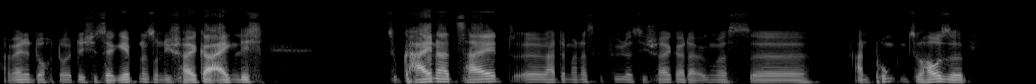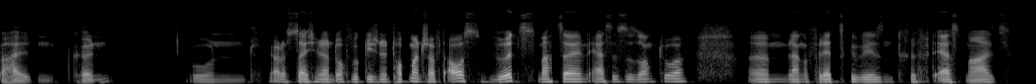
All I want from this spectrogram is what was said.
am Ende doch deutliches Ergebnis und die Schalker eigentlich zu keiner Zeit äh, hatte man das Gefühl, dass die Schalker da irgendwas äh, an Punkten zu Hause behalten können. Und ja, das zeichnet dann doch wirklich eine Top-Mannschaft aus. Würz macht sein erstes Saisontor, ähm, lange verletzt gewesen, trifft erstmals.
